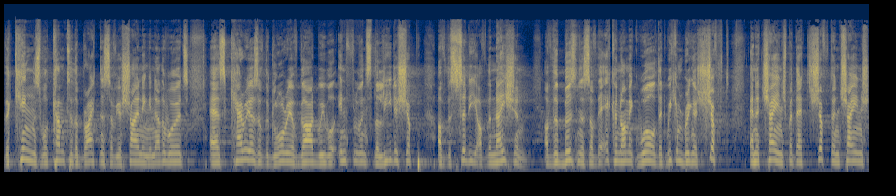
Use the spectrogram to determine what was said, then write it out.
the kings will come to the brightness of your shining. In other words, as carriers of the glory of God, we will influence the leadership of the city, of the nation, of the business, of the economic world, that we can bring a shift and a change, but that shift and change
